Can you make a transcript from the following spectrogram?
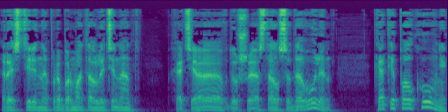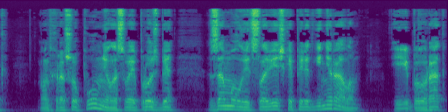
растерянно пробормотал лейтенант, хотя в душе остался доволен, как и полковник. Он хорошо помнил о своей просьбе замолвить словечко перед генералом и был рад,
